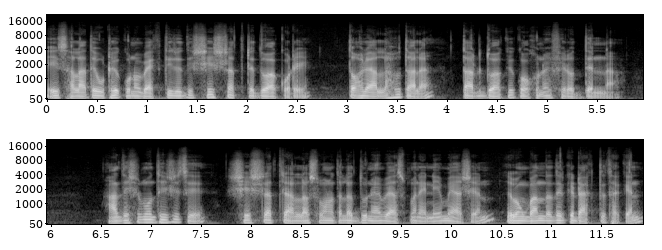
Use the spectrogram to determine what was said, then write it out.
এই সালাতে উঠে কোনো ব্যক্তি যদি শেষ রাত্রে দোয়া করে, তাহলে আল্লাহ তালা তার দোয়াকে কখনোই ফেরত দেন না। আদেশের মধ্যে এসেছে, শেষ রাত্রে আল্লাহ সুমতাল্লাহ দুনিয়াবে আসমানে নেমে আসেন এবং বান্দাদেরকে ডাকতে থাকেন,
